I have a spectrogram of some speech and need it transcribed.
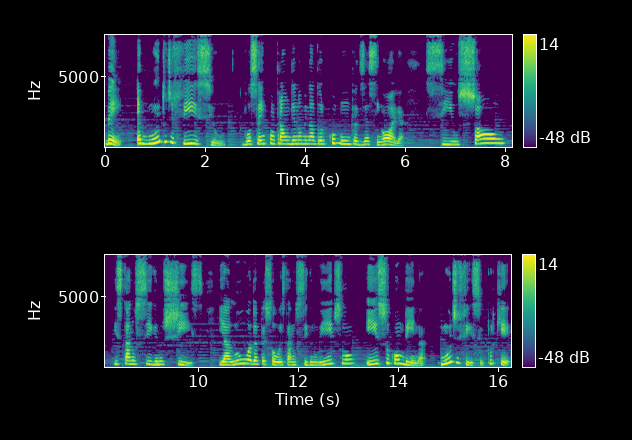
Bem, é muito difícil você encontrar um denominador comum para dizer assim: olha, se o Sol está no signo X e a Lua da pessoa está no signo Y, isso combina muito difícil. Por quê?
